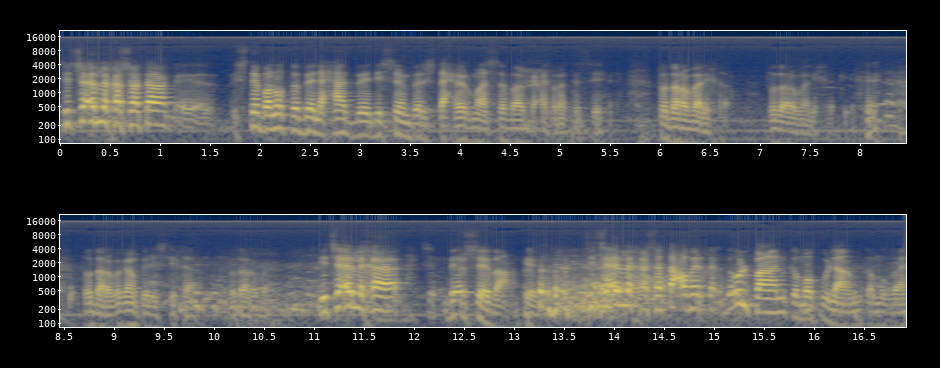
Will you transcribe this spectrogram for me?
תצער לך שאתה, אה, שתי בנות תודה רבה לך. כן. תודה רבה, גם כן סליחה, תודה רבה. תצער לך, באר שבע, כן. תצער לך שאתה עובר באולפן, כמו כולם, כמובן.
